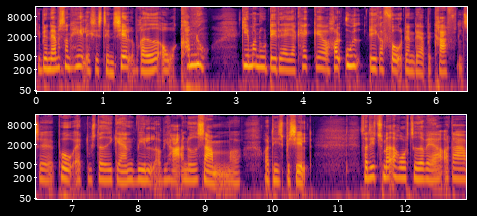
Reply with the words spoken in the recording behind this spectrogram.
det bliver nærmest sådan helt eksistentiel vrede over, kom nu, giv mig nu det der, jeg kan ikke holde ud ikke at få den der bekræftelse på, at du stadig gerne vil, og vi har noget sammen, og, og det er specielt. Så det er et smadret hårdt sted at være, og der er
